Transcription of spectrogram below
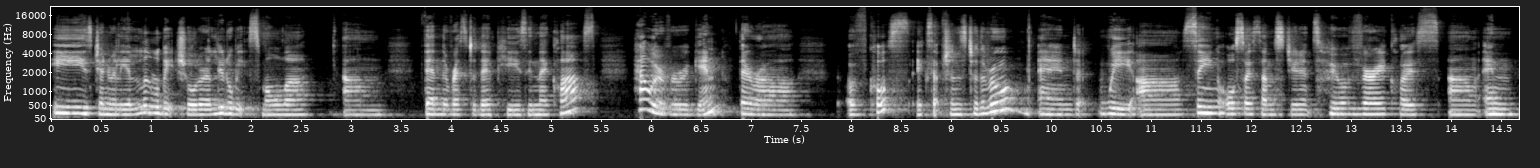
is generally a little bit shorter, a little bit smaller um, than the rest of their peers in their class. However, again, there are of course, exceptions to the rule, and we are seeing also some students who are very close um, and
